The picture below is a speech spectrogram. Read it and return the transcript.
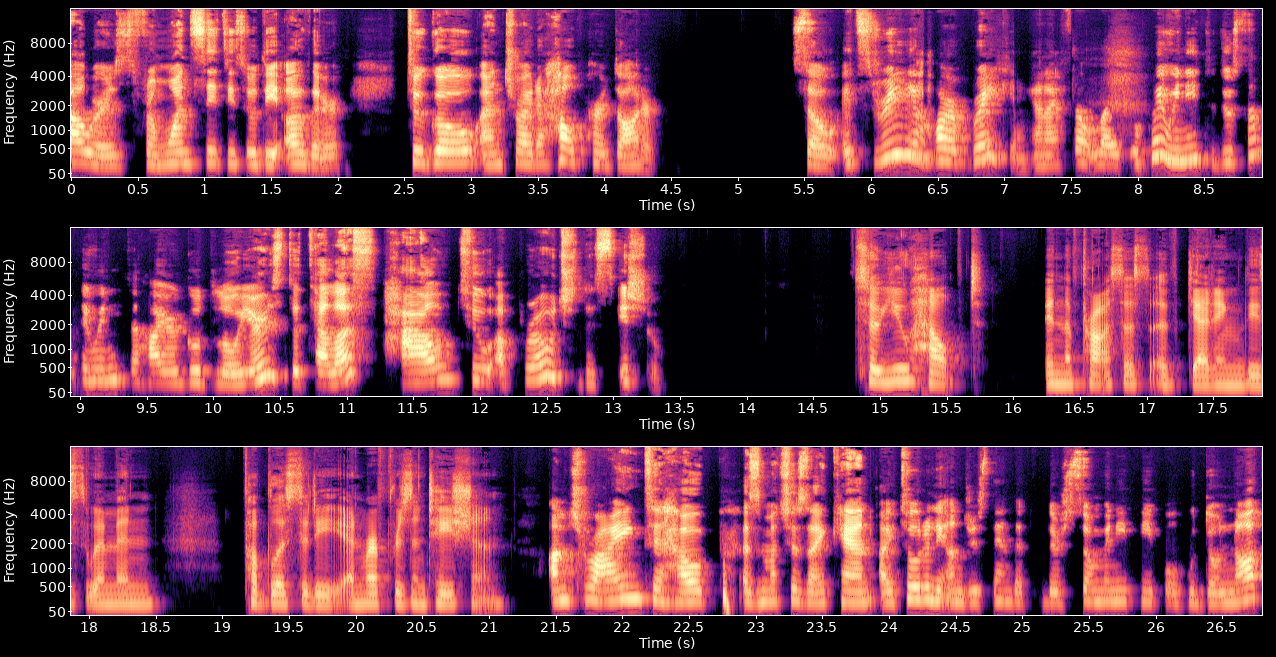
hours from one city to the other to go and try to help her daughter. So it's really heartbreaking. And I felt like, okay, we need to do something. We need to hire good lawyers to tell us how to approach this issue. So you helped in the process of getting these women publicity and representation. I'm trying to help as much as I can. I totally understand that there's so many people who do not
